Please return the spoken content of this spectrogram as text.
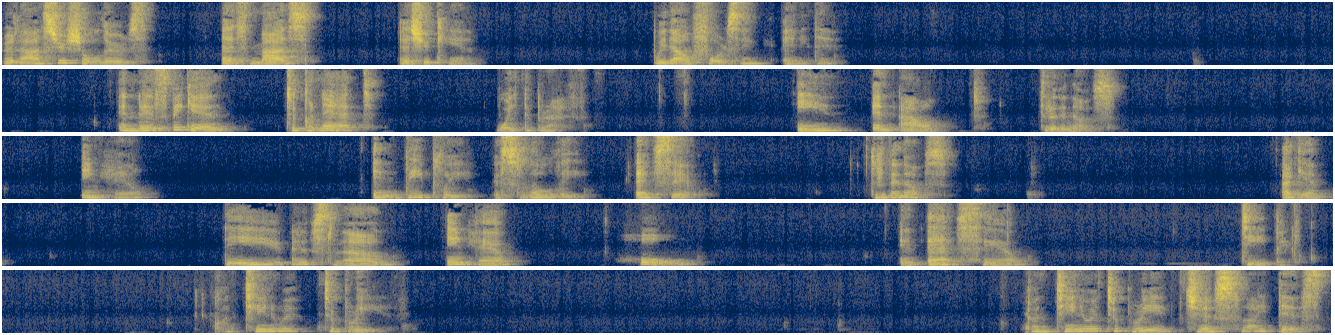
Relax your shoulders as much as you can without forcing anything. And let's begin to connect with the breath. In and out through the nose. Inhale and deeply, slowly exhale through the nose. Again, deep and slow Inhale, hold, and exhale deeply. Continue to breathe. Continue to breathe just like this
